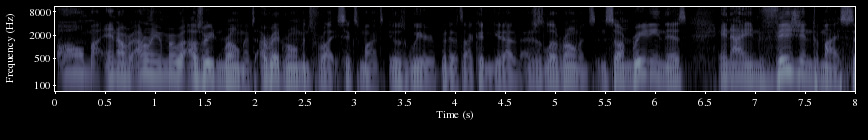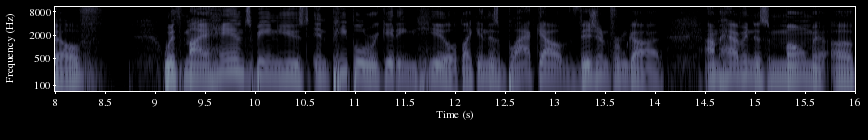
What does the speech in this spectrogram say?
oh my, and I'm, I do not even remember, I was reading Romans. I read Romans for like six months. It was weird, but I couldn't get out of it. I just love Romans. And so I'm reading this and I envisioned myself with my hands being used and people were getting healed. Like in this blackout vision from God, I'm having this moment of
